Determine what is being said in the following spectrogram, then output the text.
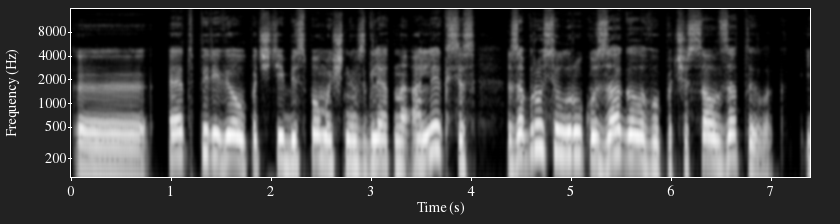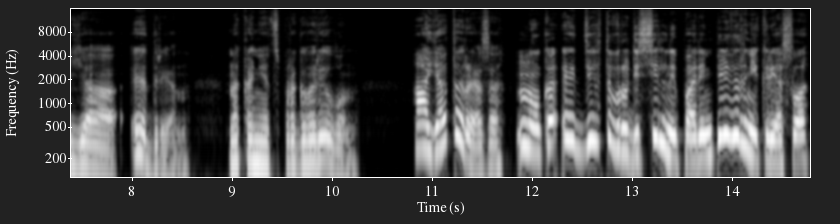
э Эд перевел почти беспомощный взгляд на Алексис, забросил руку за голову, почесал затылок. «Я Эдриан», — наконец проговорил он. «А я Тереза. Ну-ка, Эдди, ты вроде сильный парень, переверни кресло.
